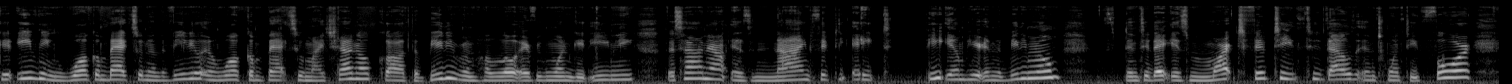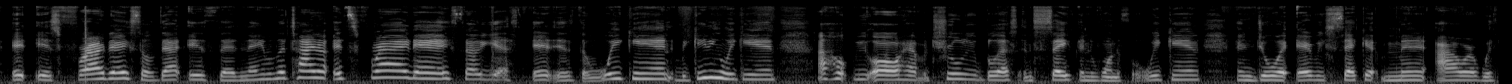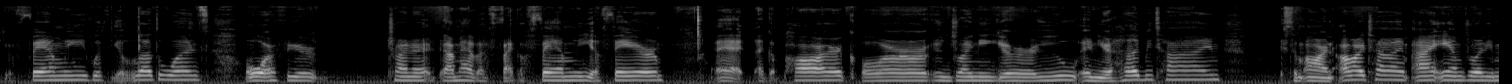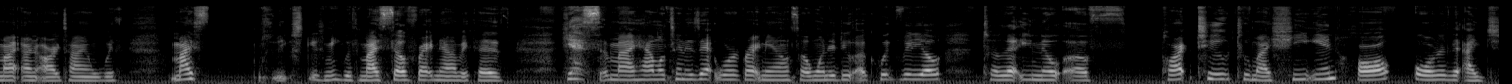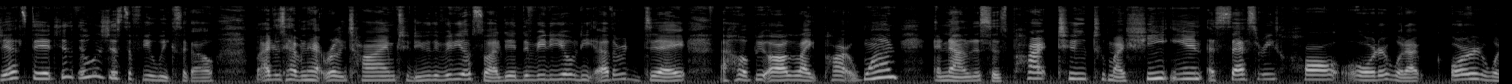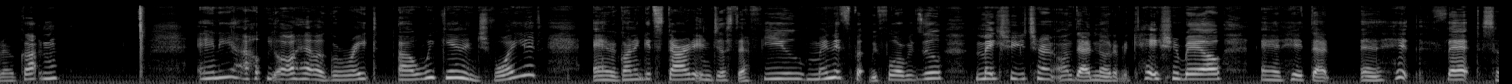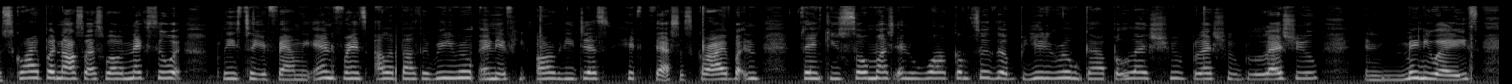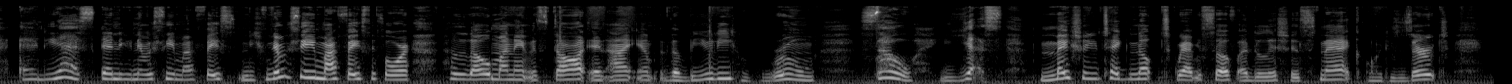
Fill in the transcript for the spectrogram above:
Good evening. Welcome back to another video and welcome back to my channel called The Beauty Room. Hello everyone. Good evening. The time now is 9.58 p.m. here in the Beauty Room. Then today is March 15th, 2024. It is Friday, so that is the name of the title. It's Friday. So yes, it is the weekend, beginning weekend. I hope you all have a truly blessed and safe and wonderful weekend. Enjoy every second, minute, hour with your family, with your loved ones, or if you're trying to um, have a like a family affair at like a park or enjoying your you and your hubby time some R&R time. I am joining my R&R time with my excuse me with myself right now because yes my Hamilton is at work right now so I want to do a quick video to let you know of part two to my Shein haul order that I just did. Just It was just a few weeks ago. But I just haven't had really time to do the video. So I did the video the other day. I hope you all like part one. And now this is part two to my Shein accessories haul order. What I ordered, what I've gotten. And yeah, I hope you all have a great uh, weekend. Enjoy it. And we're going to get started in just a few minutes. But before we do, make sure you turn on that notification bell and hit that and hit that subscribe button also as well. Next to it please tell your family and friends all about the reading room. And if you already just hit that subscribe button thank you so much and welcome to the beauty room. God bless you bless you bless you in many ways. And yes and if you've never seen my face if you've never seen my face before. Hello my name is dawn and i am the beauty room. So yes Make sure you take notes, grab yourself a delicious snack or dessert,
